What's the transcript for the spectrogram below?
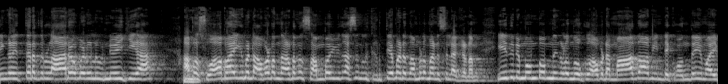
നിങ്ങൾ ഇത്തരത്തിലുള്ള ആരോപണങ്ങൾ ഉന്നയിക്കുക. അപ്പോൾ സ്വാഭാവികമായിട്ട് അവിടെ നടന്ന സംഭവ വികാസങ്ങൾ കൃത്യമായിട്ട് നമ്മൾ മനസ്സിലാക്കണം. ഇതിനു മുമ്പും നിങ്ങൾ നോക്കൂ അവിടെ മാതാവിന്റെ കൊന്തയുമായി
